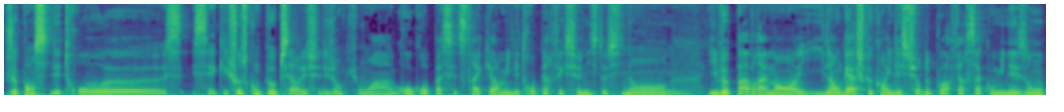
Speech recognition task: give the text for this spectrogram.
Je pense qu'il est trop. euh, c'est- quelque chose qu'on peut observer chez des gens qui ont un gros, gros passé de striker, mais il est trop perfectionniste aussi dans. Mm. Il veut pas vraiment. Il engage que quand il est sûr de pouvoir faire sa combinaison,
